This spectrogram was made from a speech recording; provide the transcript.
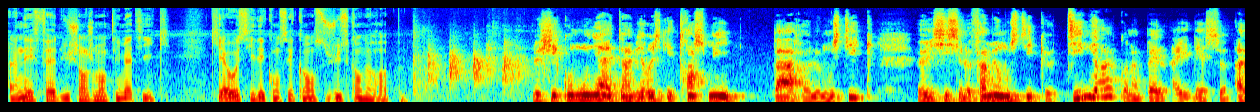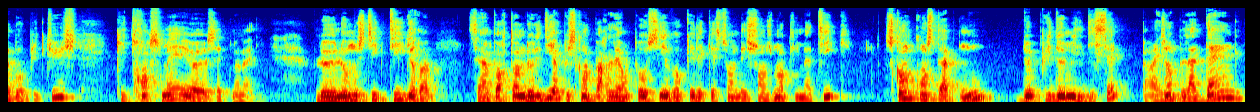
Un effet du changement climatique qui a aussi des conséquences jusqu'en Europe. Le chikungunya est un virus qui est transmis par le moustique. Euh, ici, c'est le fameux moustique tigre qu'on appelle Aedes albopictus qui transmet euh, cette maladie. Le, moustique tigre, c'est important de le dire puisqu'on parlait, on peut aussi évoquer les questions des changements climatiques. Ce qu'on constate, nous, depuis 2017, par exemple, la dengue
